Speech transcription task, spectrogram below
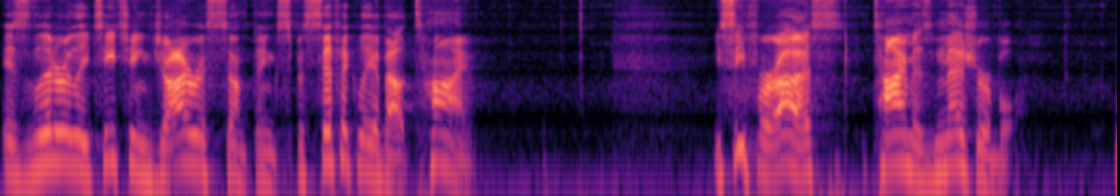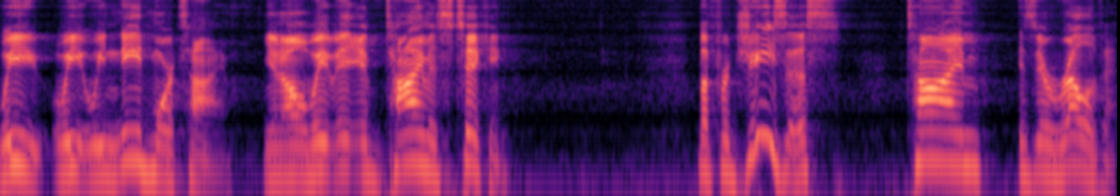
is literally teaching Jairus something specifically about time. You see, for us, time is measurable. We, we, we need more time. You know, we, time is ticking. But for Jesus, time is irrelevant.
